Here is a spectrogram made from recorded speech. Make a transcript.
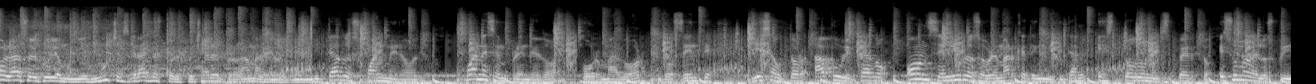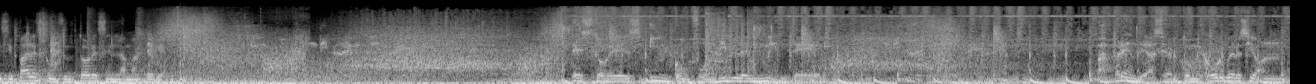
Hola, soy Julio Muñiz. Muchas gracias por escuchar el programa de hoy. Mi invitado es Juan Merodio. Juan es emprendedor, formador, docente y es autor. Ha publicado 11 libros sobre marketing digital. Es todo un experto. Es uno de los principales consultores en la materia. Esto es Inconfundiblemente. Aprende a ser tu mejor versión.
